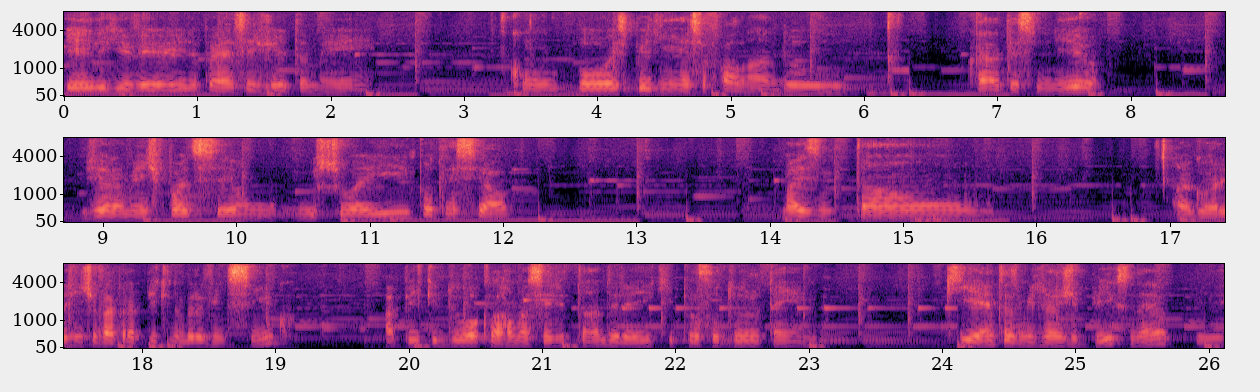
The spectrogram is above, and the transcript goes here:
ele que veio aí do PSG também, com boa experiência falando cara desse nível, geralmente pode ser um, um estilo aí potencial. Mas então agora a gente vai para a pique número 25, a pique do Oklahoma City Thunder aí que para o futuro tem 500 milhões de picks, né? E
